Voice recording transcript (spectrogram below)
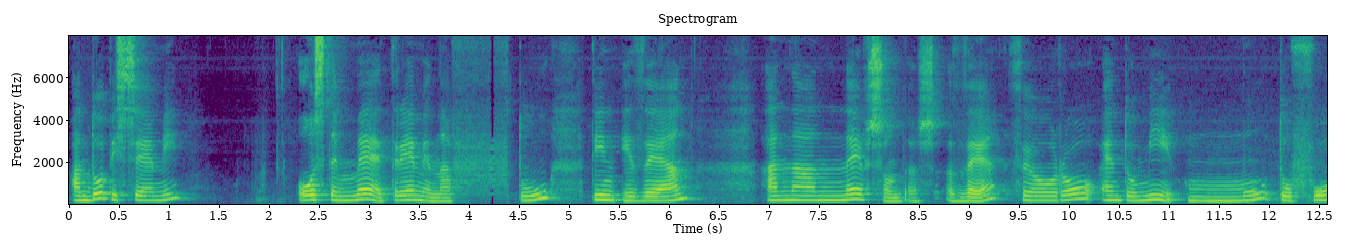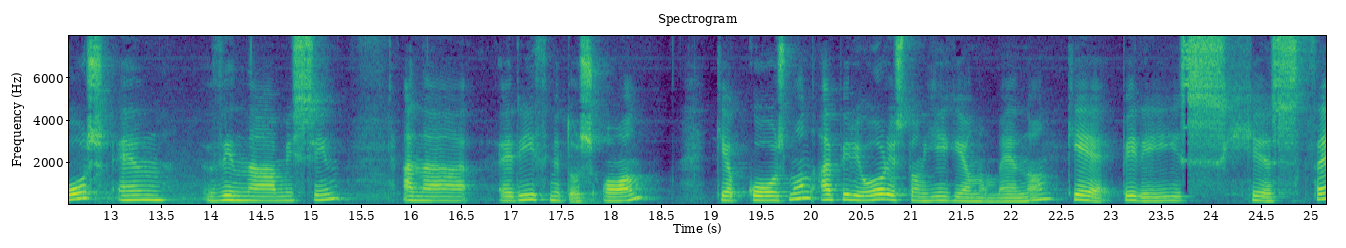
αντόπισέμι, ώστε με τρέμεν αυτού την ιδέα, ανανεύσοντας δε, θεωρώ εν το μη μου το φως εν δυνάμισιν αναρρύθμιτος όν και κόσμων απεριόριστων γηγενωμένων και περιίσχεσθε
